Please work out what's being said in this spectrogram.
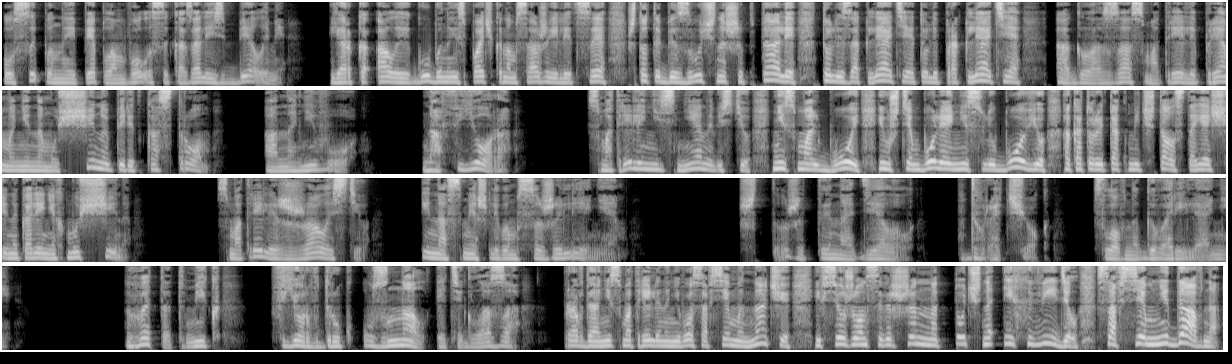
Усыпанные пеплом волосы казались белыми — Ярко-алые губы на испачканном сажей лице что-то беззвучно шептали, то ли заклятие, то ли проклятие, а глаза смотрели прямо не на мужчину перед костром, а на него, на Фьора. Смотрели не с ненавистью, не с мольбой и уж тем более не с любовью, о которой так мечтал стоящий на коленях мужчина. Смотрели с жалостью и насмешливым сожалением. «Что же ты наделал, дурачок?» — словно говорили они. В этот миг Фьор вдруг узнал эти глаза — Правда, они смотрели на него совсем иначе, и все же он совершенно точно их видел, совсем недавно.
